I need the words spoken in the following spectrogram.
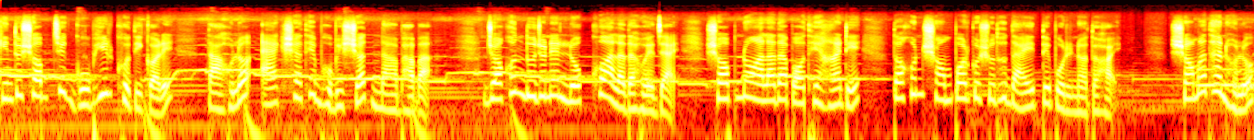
কিন্তু সবচেয়ে গভীর ক্ষতি করে, তা হলো একসাথে ভবিষ্যৎ না ভাবা। যখন দুজনের লক্ষ্য আলাদা হয়ে যায়, স্বপ্ন আলাদা পথে হাঁটে, তখন সম্পর্ক শুধু দায়িত্বে পরিণত হয়। সমাধান হলো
